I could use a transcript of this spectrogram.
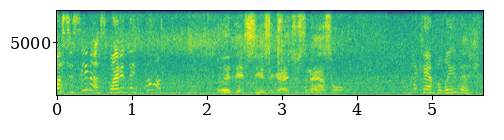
must have seen us. Why didn't they stop? Well, they did see us. The guy's just an asshole. I can't believe it.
